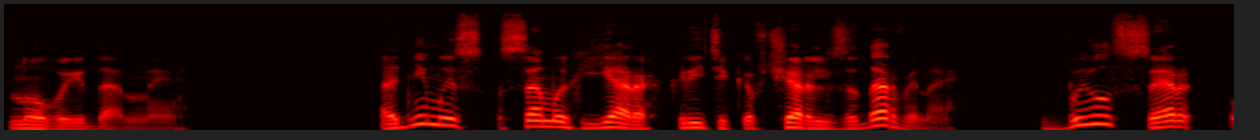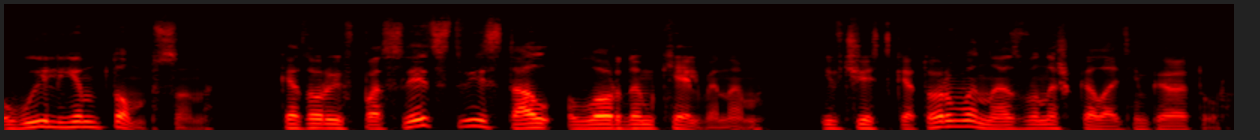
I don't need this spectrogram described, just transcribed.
новые данные. Одним из самых ярых критиков Чарльза Дарвина был сэр Уильям Томпсон, который впоследствии стал лордом Кельвином, и в честь которого названа шкала температур.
